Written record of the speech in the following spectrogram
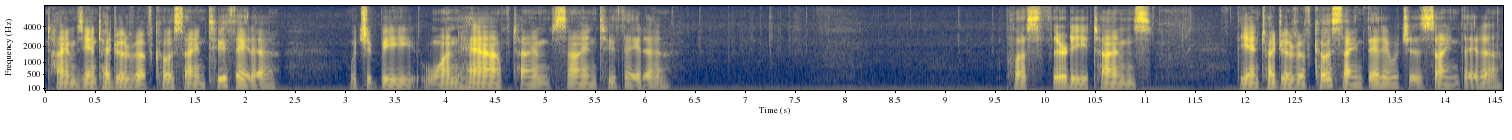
times the antiderivative of cosine 2 theta, which would be 1 half times sine 2 theta plus 30 times the antiderivative of cosine theta, which is sine theta.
